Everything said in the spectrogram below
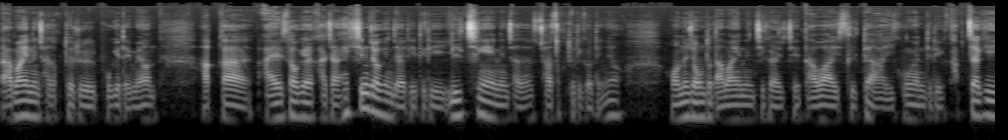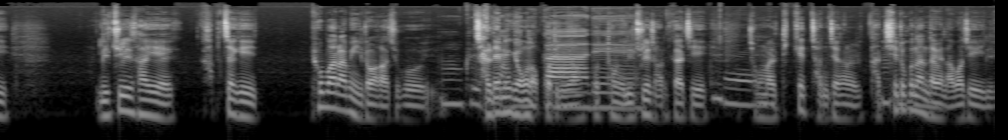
남아 있는 좌석들을 보게 되면 아까 알석의 가장 핵심적인 자리들이 1층에 있는 좌, 좌석들이거든요. 어느 정도 남아 있는지가 이제 나와 있을 때 아 이 공연들이 갑자기 일주일 사이에 갑자기 표바람이 일어가지고 음, 잘 되는 경우는. 없거든요. 네. 보통 일주일 전까지 네. 정말 티켓 전쟁을 다 치르고 음. 난 다음에 나머지 일.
